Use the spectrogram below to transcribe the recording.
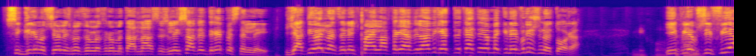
Συγκρίνω του Έλληνε με τους ελευθερομετανάστε. Λέει, σαν δεν τρέπεστε, λέει. Γιατί ο Έλληνας δεν έχει πάει λαθρέα, δηλαδή γιατί κάτι να με εκνευρίζουν τώρα. Η πλειοψηφία,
